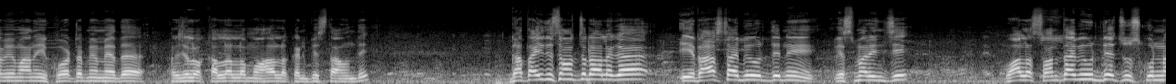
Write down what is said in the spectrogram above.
అభిమానం ఈ కూటమి మీద ప్రజల కళ్ళల్లో మొహాల్లో కనిపిస్తూ ఉంది. గత ఐదు సంవత్సరాలుగా ఈ రాష్ట్ర అభివృద్ధిని విస్మరించి వాళ్ళ సొంత అభివృద్ధి చూసుకున్న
